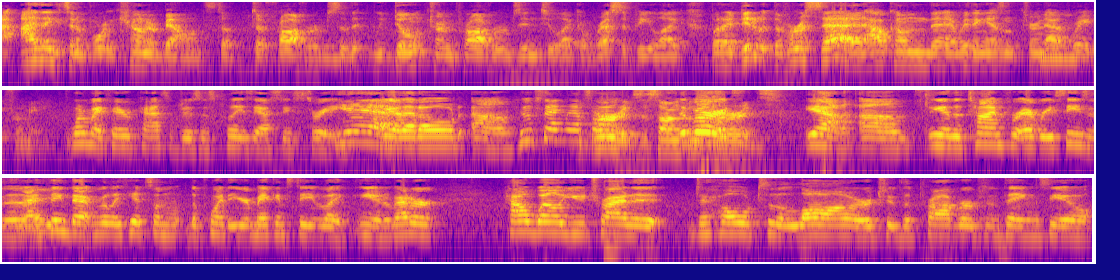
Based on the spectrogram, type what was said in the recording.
I think it's an important counterbalance to, to Proverbs, so that we don't turn Proverbs into like a recipe. Like, but I did what the verse said. How come that everything hasn't turned out great for me? One of my favorite passages is Ecclesiastes three. Yeah. yeah, that old. Um, who sang that The song? Byrds, the song the Byrds. Byrds. Yeah, um, you know the time for every season, and I think that really hits on the point that you're making, Steve. Like you know, no matter how well you try to to hold to the law or to the proverbs and things, you know,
